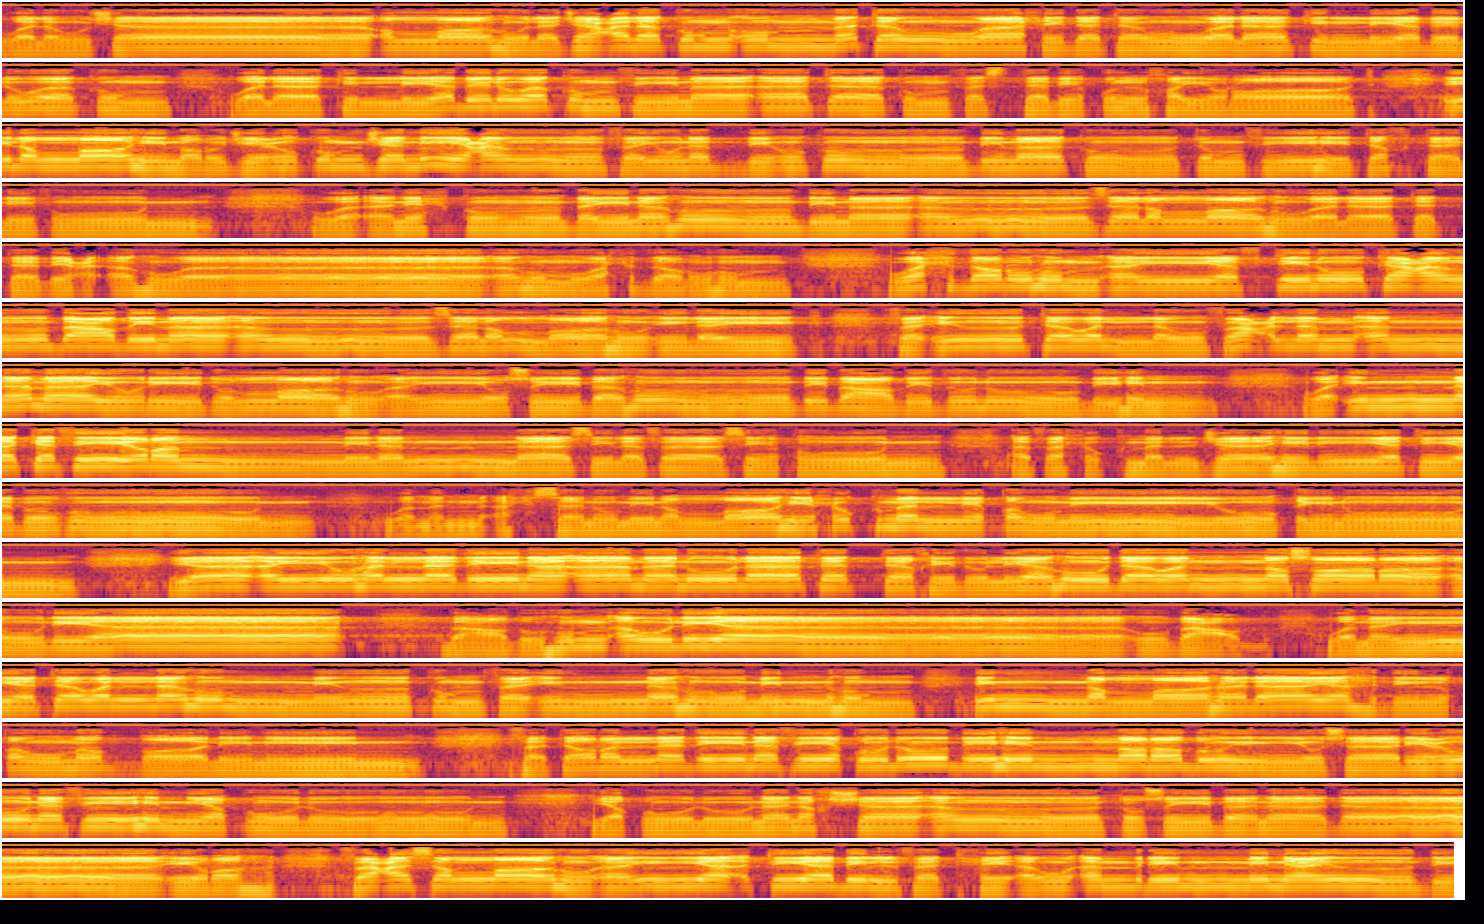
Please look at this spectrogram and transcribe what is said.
ولو شاء الله لجعلكم أمة واحدة ولكن ليبلوكم ولكن ليبلوكم فيما آتاكم فاستبقوا الخيرات. إلى الله مرجعكم جميعا فينبئكم بما كنتم فيه تختلفون. وأنحكم بينهم بما أنزل الله ولا تتبع أهواءهم واحذرهم واحذرهم أن يفتنوك عن بعض ما أنزل الله إليك. فإن تولوا فاعلم أنما يريد الله أن يصيبهم ببعض ذنوبهم وإن كثيرا من الناس لفاسقون أفحكم الجاهلية يبغون ومن أحسن من الله حكما لقوم يوقنون يا أيها الذين آمنوا لا تتخذوا اليهود والنصارى أولياء بعضهم أولياء بعض. ومن يتولهم منكم فإنه منهم. إن الله لا يهدي القوم الظالمين. فترى الذين في قلوبهم مرض يسارعون فيهم يقولون يقولون نخشى أن تصيبنا دائرة. فعسى الله أن يأتي بالفتح أو أمر من عنده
